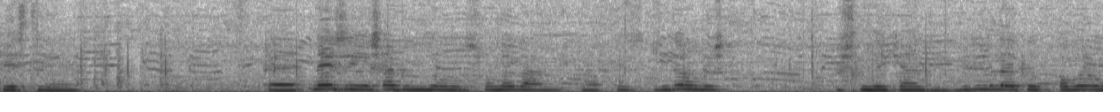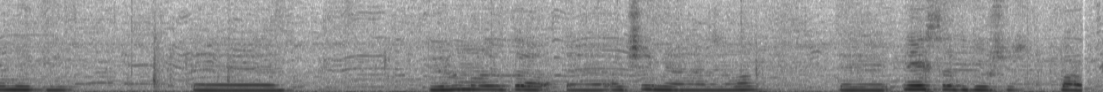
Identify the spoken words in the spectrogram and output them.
Kesti. Evet, neyse gençler bir videonun sonuna gelmiş. 7-15 Üstündeyken değil. Bir like atıp abone olmayı unutmayın. Ee, yorumlarınızı da e, açayım yani her zaman. Ee, neyse hadi görüşürüz. Bye.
